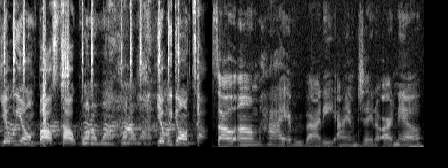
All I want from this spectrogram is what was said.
Yeah, we on Boss Talk 101. Yeah, we gonna talk. So, um, hi everybody. I am Jada Arnell.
